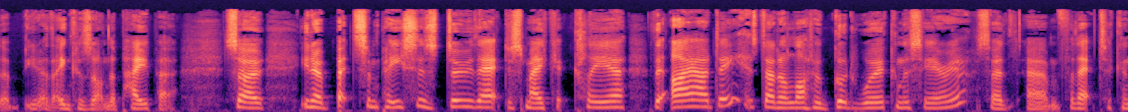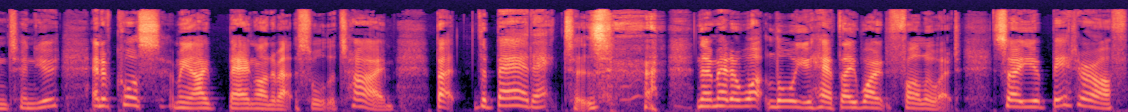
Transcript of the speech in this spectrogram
the you know the ink is on the paper. So you know bits and pieces do that, just make it clear. The IRD has done a lot of good work in this area, so um, for that to continue. And of course, I mean I bang on about this all the time, but the bad actors, no matter what law you have, they won't follow it. So you're better off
